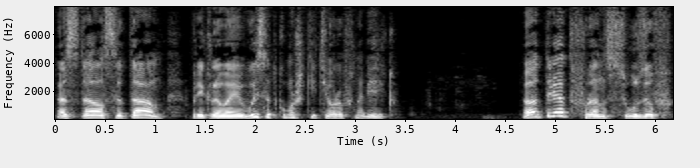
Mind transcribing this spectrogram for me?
остался там, прикрывая высадку мушкетеров на берег. Отряд французов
